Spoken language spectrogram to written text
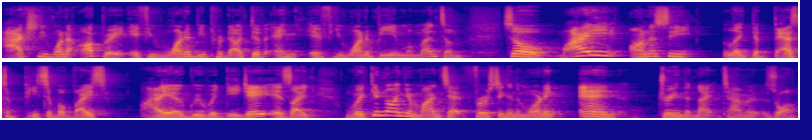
actually want to operate if you want to be productive and if you want to be in momentum. So my honestly like the best piece of advice I agree with DJ is like working on your mindset first thing in the morning and during the nighttime as well.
